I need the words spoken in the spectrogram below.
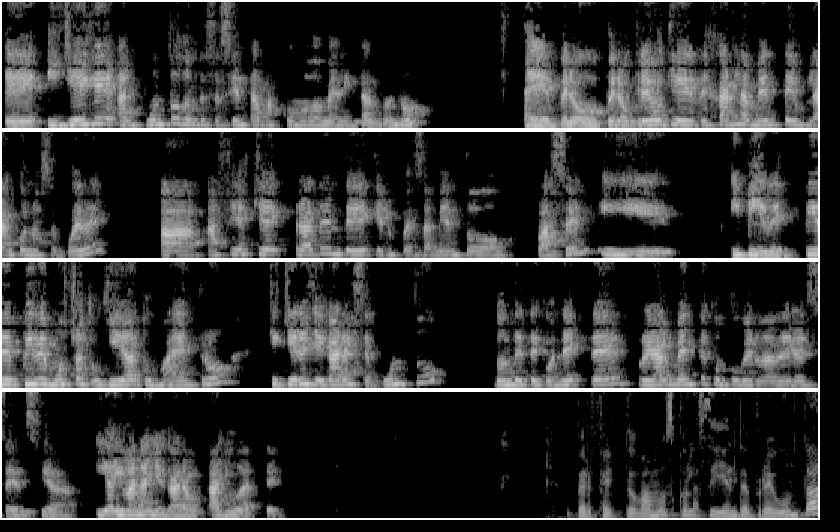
eh, y llegue al punto donde se sienta más cómodo meditando, ¿no? Eh, pero, pero creo que dejar la mente en blanco no se puede. Ah, así es que traten de que los pensamientos pasen y, y pide, pide, pide mucho a tu guía, a tus maestros, que quieres llegar a ese punto donde te conectes realmente con tu verdadera esencia y ahí van a llegar a ayudarte. Perfecto, vamos con la siguiente pregunta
